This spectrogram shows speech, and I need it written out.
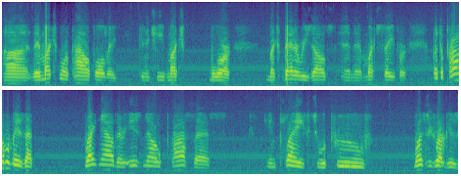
Uh, they're much more powerful. They can achieve much more, much better results, and they're much safer. But the problem is that right now there is no process in place to approve once a drug is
